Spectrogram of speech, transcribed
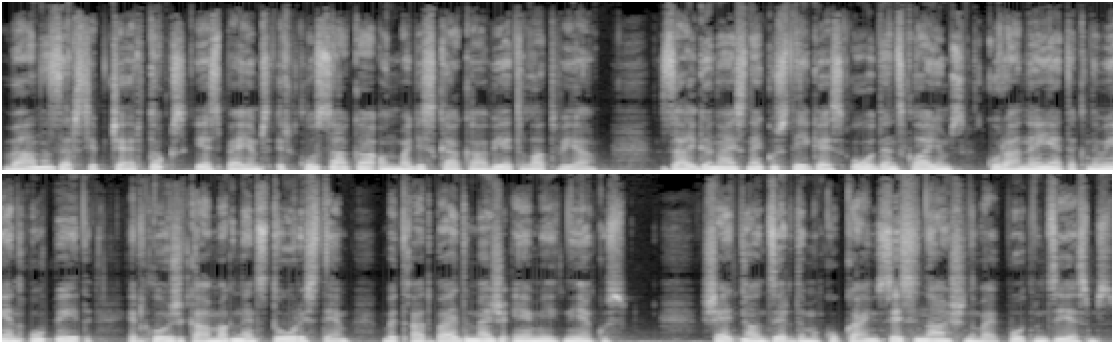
Vēlnazars jeb ķērtoks iespējams ir klusākā un maģiskākā vieta Latvijā – Zaļganais nekustīgais ūdens klājums, kurā neietek neviena upīte, ir gluži kā magnēts turistiem, bet atbaida meža iemītniekus. Šeit nav dzirdama kukaiņu sisināšana vai putnu dziesmas.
